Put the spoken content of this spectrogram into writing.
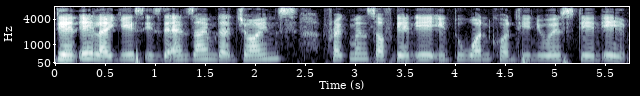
DNA ligase is the enzyme that joins fragments of DNA into one continuous DNA.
